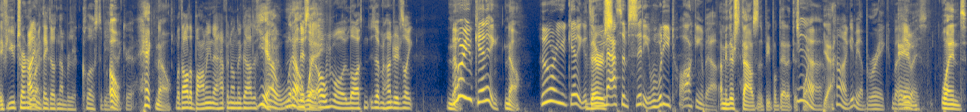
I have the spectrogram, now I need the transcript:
if you turn around, I don't even think those numbers are close to being oh accurate. heck no, With all the bombing that happened on the Gaza Yeah, what- no and they're saying, way. "Oh, we've only lost 700." It's like, no, who are you kidding? no. Who are you kidding? It's There's- a massive city. What are you talking about? I mean, there's thousands of people dead at this yeah, point. Yeah, Come on, give me a break. But And- anyways, Well, and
